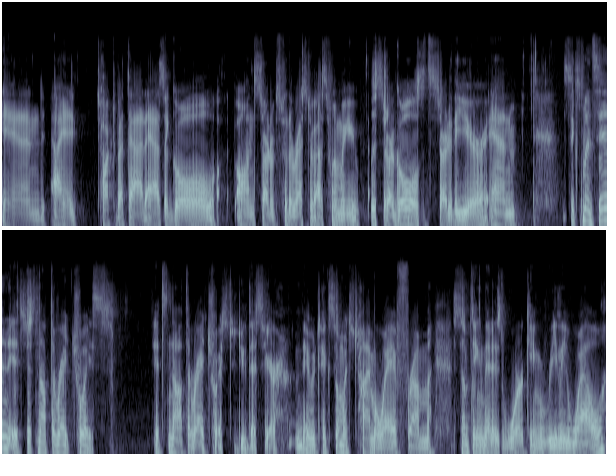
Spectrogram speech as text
and I talked about that as a goal on startups for the rest of us when we listed our goals at the start of the year. And six months in, it's just not the right choice. It's not the right choice to do this year. It would take so much time away from something that is working really well.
